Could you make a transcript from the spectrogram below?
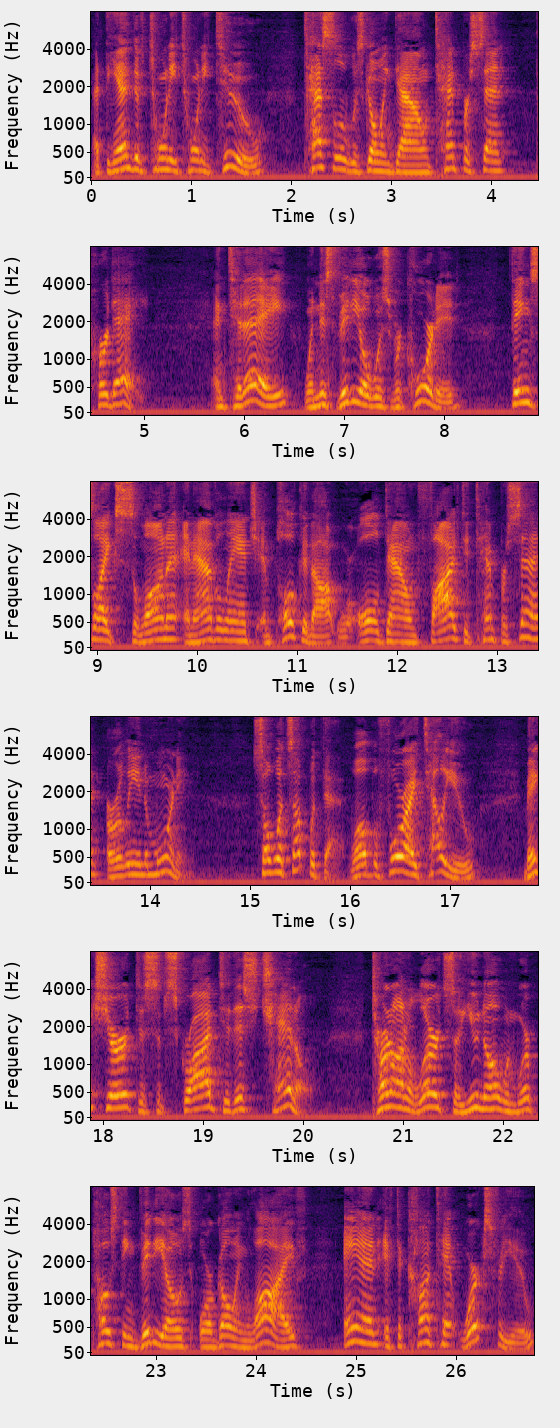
at the end of 2022, Tesla was going down 10% per day. And today, when this video was recorded, Things like Solana and Avalanche and Polkadot were all down 5 to 10% early in the morning. So, what's up with that? Well, before I tell you, make sure to subscribe to this channel. Turn on alerts so you know when we're posting videos or going live. And if the content works for you,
